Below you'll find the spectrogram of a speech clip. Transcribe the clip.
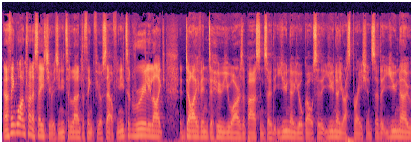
And I think what I'm trying to say to you is you need to learn to think for yourself. You need to really like dive into who you are as a person so that you know your goals, so that you know your aspirations, so that you know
